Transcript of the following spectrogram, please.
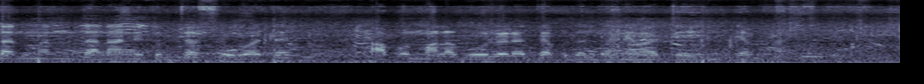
तन मन धनाने तुमच्यासोबत आहे. आपण मला बोलवलं त्याबद्दल धन्यवाद. देईन जय महाराष्ट्र.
